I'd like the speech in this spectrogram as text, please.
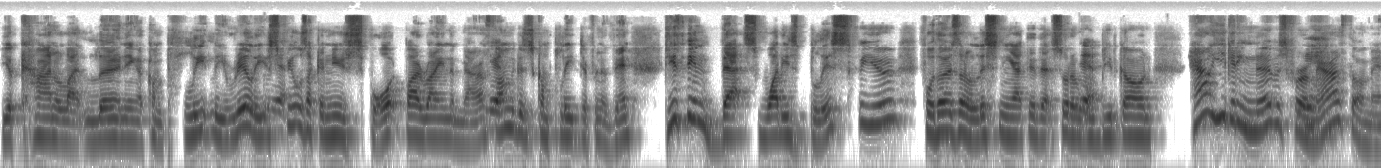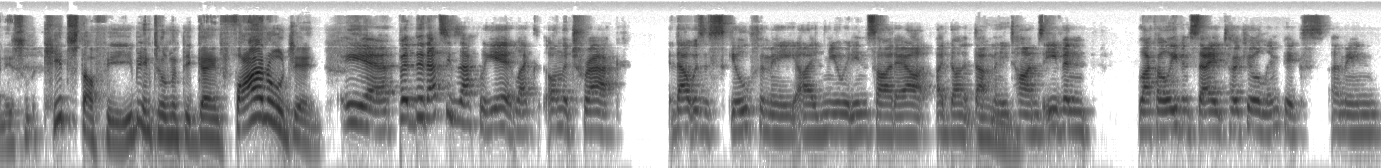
you're kind of like learning a completely, really, it yeah. feels like a new sport by running the marathon yeah. because it's a complete different event. Do you think that's what is bliss for you? For those that are listening out there that sort of yeah. would be going, how are you getting nervous for a yeah. marathon, man? It's kid stuff you. You've been to Olympic Games final, Jen. Yeah, but that's exactly it. Like on the track, that was a skill for me. I knew it inside out. I'd done it that mm. many times. Even like I'll even say Tokyo Olympics. I mean,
